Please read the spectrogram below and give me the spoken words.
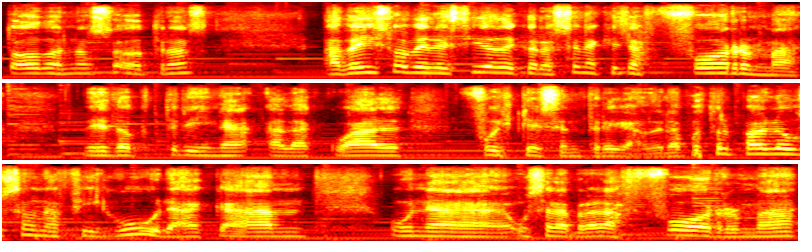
todos nosotros, habéis obedecido de corazón aquella forma de doctrina a la cual fuisteis entregado. El apóstol Pablo usa una figura acá, una, usa la palabra forma,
